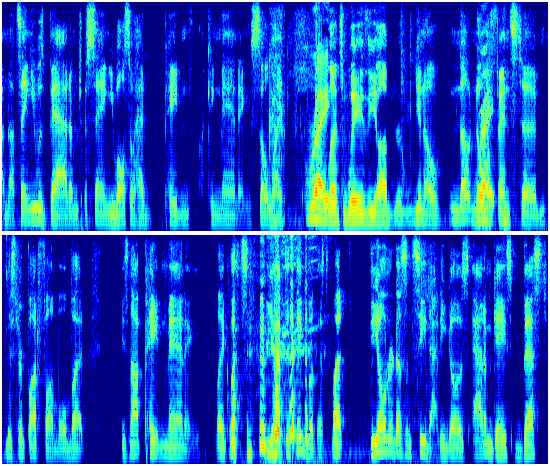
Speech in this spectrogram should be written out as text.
I'm not saying he was bad. I'm just saying you also had Peyton fucking Manning. So like Right. let's weigh the ob- you know no no Right. offense to Mr. Butt Fumble, but he's not Peyton Manning. Like let's you have to think about this. But the owner doesn't see that. He goes, Adam Gase, best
